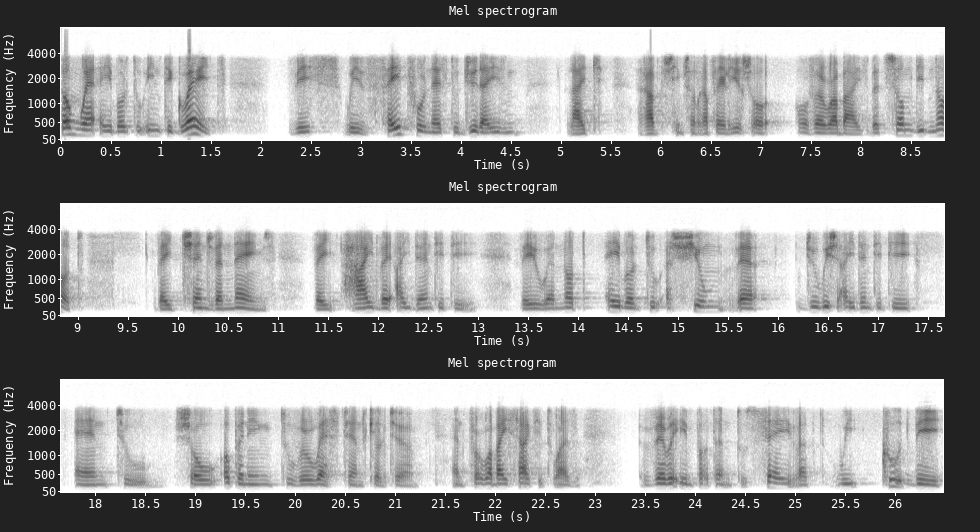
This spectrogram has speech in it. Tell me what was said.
some were able to integrate this with faithfulness to Judaism, like Rav Shimshon Raphael Hirsch or other rabbis, but some did not. They changed their names, they hide their identity, they were not able to assume their Jewish identity and to show opening to the Western culture. And for Rabbi Sacks, it was very important to say that we could be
